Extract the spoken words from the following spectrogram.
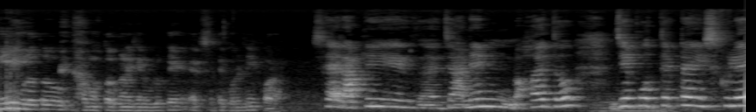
নিয়েই মূলত সমস্ত অর্গানাইজেশনগুলোকে একসাথে করে নিয়ে করা। স্যার আপনি জানেন হয়তো যে প্রত্যেকটা স্কুলে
